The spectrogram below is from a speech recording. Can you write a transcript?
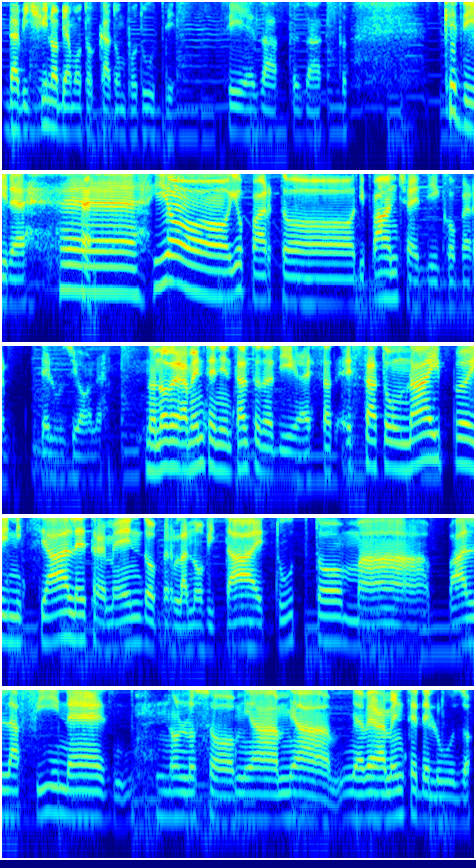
da vicino abbiamo toccato un po' tutti. Sì, esatto, esatto. Che dire, eh, io, io parto di pancia e dico per delusione non ho veramente nient'altro da dire. È, stat- è, stato un hype iniziale tremendo per la novità e tutto, ma alla fine non lo so, mi ha, mi ha, mi ha veramente deluso.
